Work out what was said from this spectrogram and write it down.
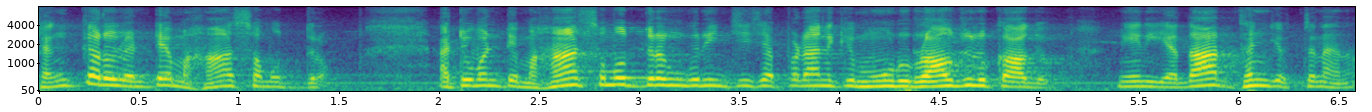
శంకరులంటే మహాసముద్రం. అటువంటి మహాసముద్రం గురించి చెప్పడానికి మూడు రాజులు కాదు. నేను యథార్థం చెప్తున్నాను.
